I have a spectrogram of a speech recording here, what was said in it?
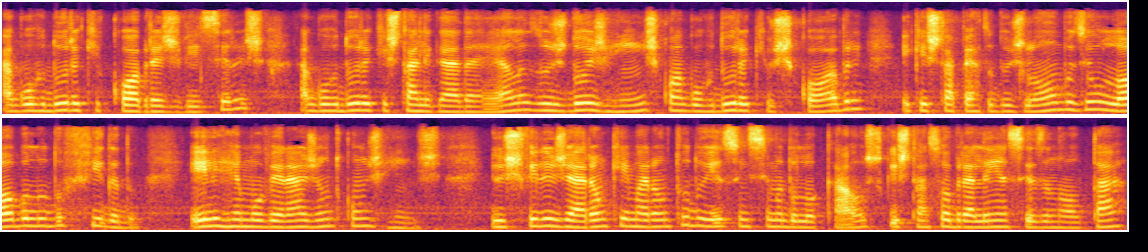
A gordura que cobre as vísceras, a gordura que está ligada a elas, os dois rins com a gordura que os cobre e que está perto dos lombos e o lóbulo do fígado. Ele removerá junto com os rins. E os filhos de Arão queimarão tudo isso em cima do holocausto que está sobre a lenha acesa no altar,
